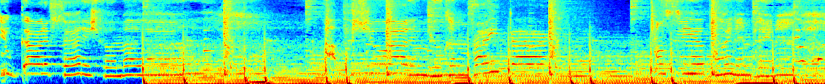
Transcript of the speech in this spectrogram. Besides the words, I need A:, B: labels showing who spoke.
A: You got a fetish for my life.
